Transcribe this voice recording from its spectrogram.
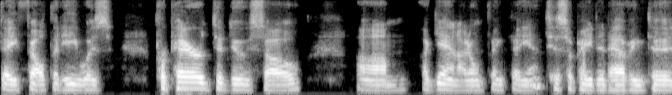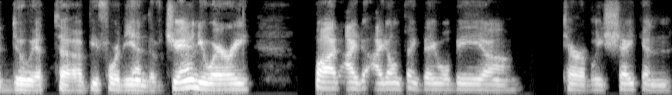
they felt that he was prepared to do so. Um, again, I don't think they anticipated having to do it uh, before the end of January, but I, I don't think they will be uh, terribly shaken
